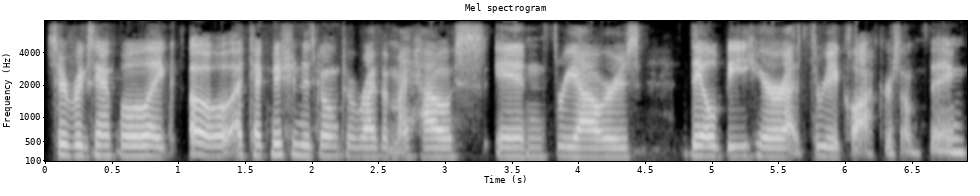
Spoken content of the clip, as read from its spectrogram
So for example like oh a technician is going to arrive at my house in three hours. They'll be here at three o'clock or something.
